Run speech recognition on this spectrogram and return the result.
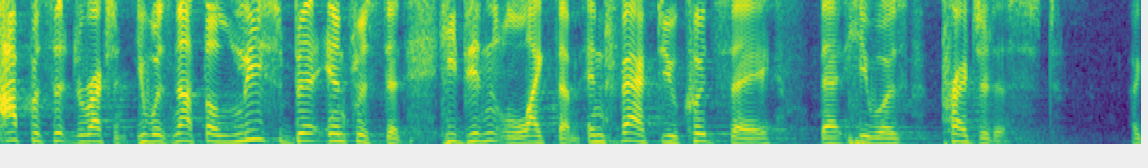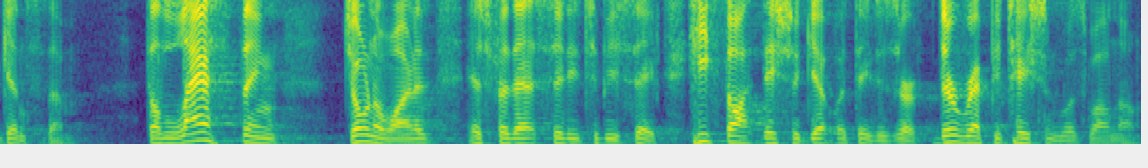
opposite direction. He was not the least bit interested. He didn't like them. In fact, you could say that he was prejudiced against them. The last thing Jonah wanted is for that city to be saved. He thought they should get what they deserved. Their reputation was well known.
